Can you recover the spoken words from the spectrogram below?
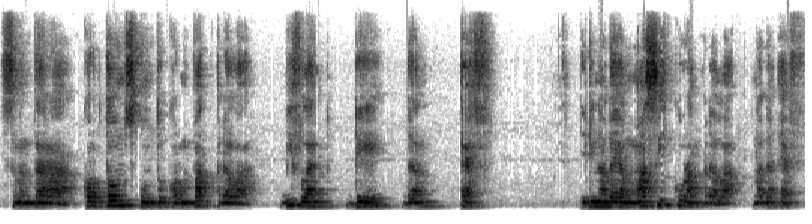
Sementara chord tones untuk chord 4 adalah B flat, D, dan F. Jadi nada yang masih kurang adalah nada F.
